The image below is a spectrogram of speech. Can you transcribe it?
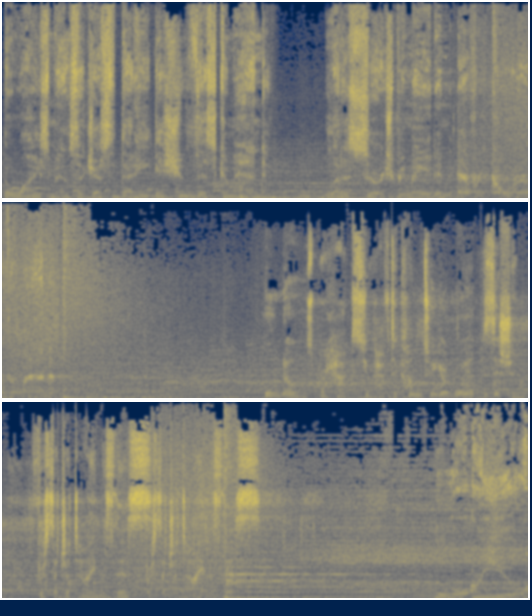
The wise men suggested that he issue this command Let a search be made in every corner of the land. Who knows, perhaps you have to come to your royal position for such a time as this. For such a time as this. Who are you?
